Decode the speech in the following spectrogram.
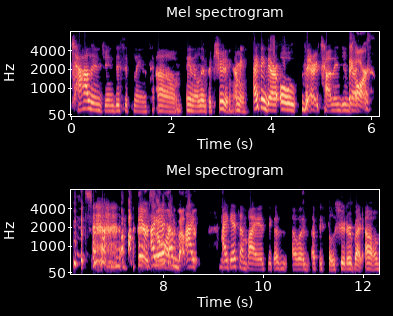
challenging disciplines um, in Olympic shooting. I mean, I think they're all very challenging. They are. they're so I guess hard I'm, I, I guess I'm biased because I was a pistol shooter, but um,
